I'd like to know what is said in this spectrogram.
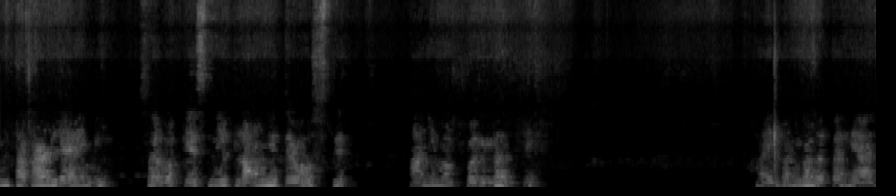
गुंता काढल्या आहे मी. सर्व केस नीट लावून घेते व्यवस्थित. आणि मग पण घालते. हाय पण घालत आहे आज.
